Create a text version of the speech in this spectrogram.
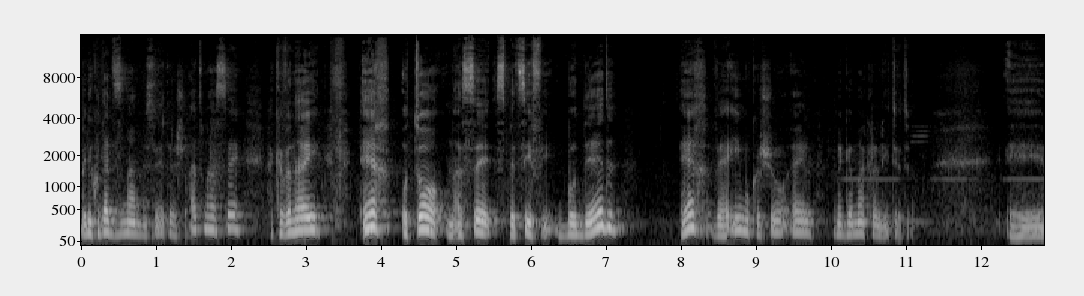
בנקודת זמן מסוימת, אלא שעת מעשה, הכוונה היא איך אותו מעשה ספציפי בודד, איך והאם הוא קשור אל מגמה כללית יותר. אה,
